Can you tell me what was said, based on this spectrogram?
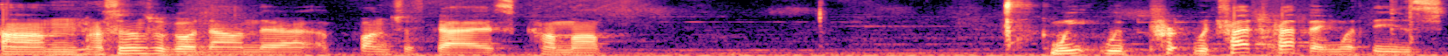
Um, as soon as we go down there, a bunch of guys come up. We, we, we tried prepping with these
